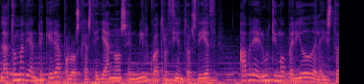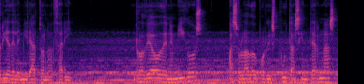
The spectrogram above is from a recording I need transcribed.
La toma de Antequera por los castellanos en 1410 abre el último periodo de la historia del Emirato nazarí. Rodeado de enemigos, asolado por disputas internas,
